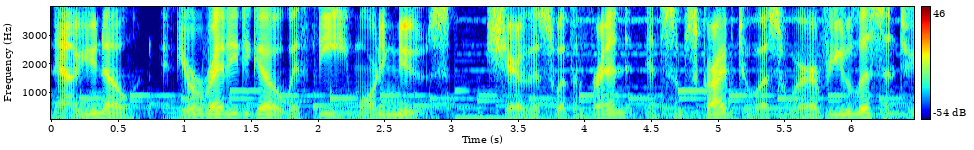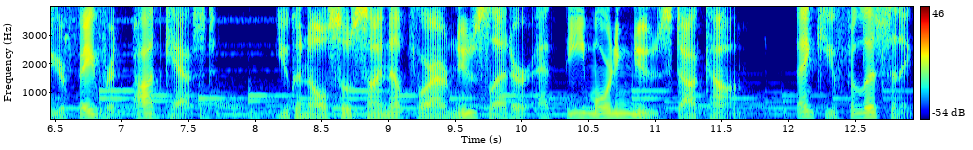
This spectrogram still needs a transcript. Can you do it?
Now you know, and you're ready to go with the morning news. Share this with a friend and subscribe to us wherever you listen to your favorite podcast. You can also sign up for our newsletter at themorningnews.com. Thank you for listening.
